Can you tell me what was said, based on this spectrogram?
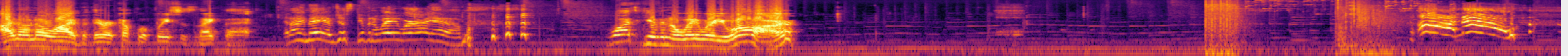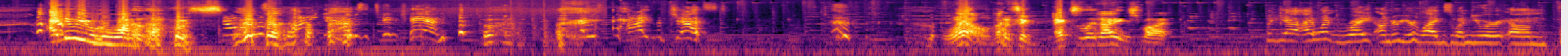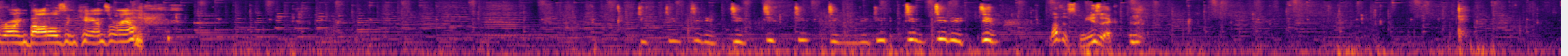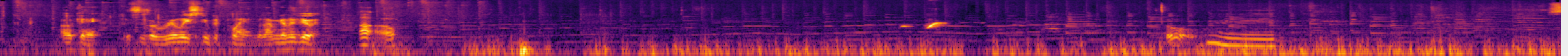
I don't know why, but there are a couple of places like that. And I may have just given away where I am. What? Giving away where you are? ah, no! I knew you were one of those. No, I was behind it. I was a tin can. I was behind the chest. well, that's an excellent hiding spot. But yeah, I went right under your legs when you were um, throwing bottles and cans around. Love this music. Okay, this is a really stupid plan, but I'm gonna do it. Uh oh.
